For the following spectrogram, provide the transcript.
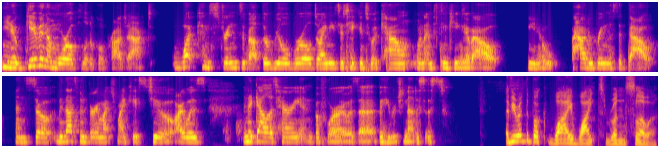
you know, given a moral political project, what constraints about the real world do I need to take into account when I'm thinking about, you know, how to bring this about? And so, I mean, that's been very much my case too. I was an egalitarian before I was a behavior geneticist. Have you read the book Why Whites Run Slower?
